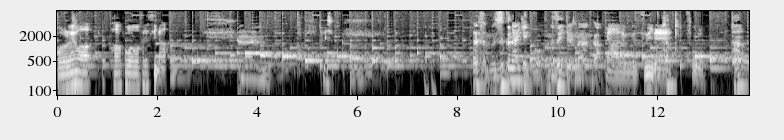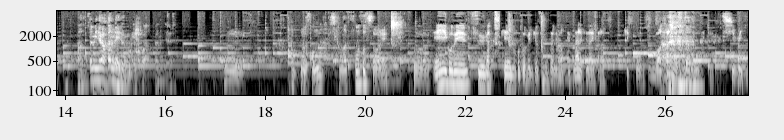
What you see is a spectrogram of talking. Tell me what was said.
これは、パワポはわかりやすいな。うん。よいしょ。なんかさ、むずくない？結構。むずいというか、なんか、いやーでもむずいね。そう。は、パッと見でわかんないところ結構そんな、しかもまずそもそもちょっと俺、その、英語で数学系のことを勉強することに全く慣れてないから、結構わからないなと思って、渋い。ちょっ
